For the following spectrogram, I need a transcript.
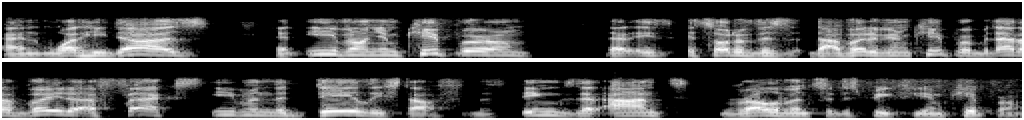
And what he does, and even on Yom Kippur, that is it's sort of this the avodah of Yom Kippur, but that avodah affects even the daily stuff, the things that aren't relevant, so to speak, to Yom Kippur.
